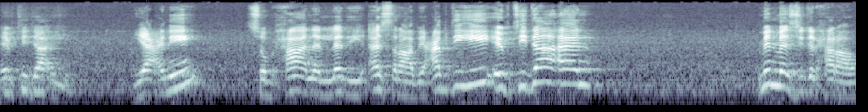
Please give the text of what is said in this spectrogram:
ابتدائية يعني سبحان الذي أسرى بعبده ابتداء من مسجد الحرام.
